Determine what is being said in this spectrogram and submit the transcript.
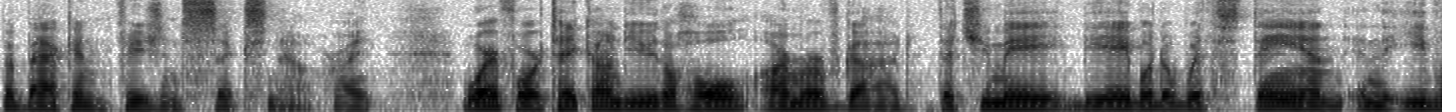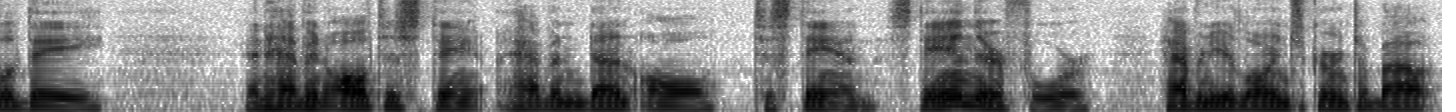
But back in Ephesians 6 now, right? Wherefore, take unto you the whole armor of God, that you may be able to withstand in the evil day, and having all to stand, having done all to stand. Stand therefore, having your loins girt about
